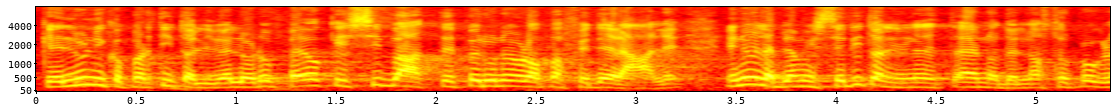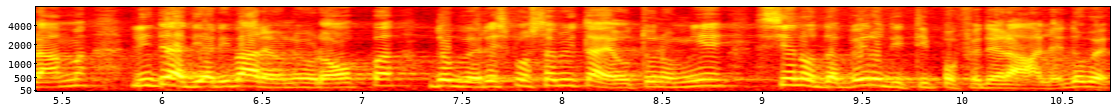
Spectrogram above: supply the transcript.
che è l'unico partito a livello europeo che si batte per un'Europa federale e noi l'abbiamo inserito all'interno del nostro programma l'idea di arrivare a un'Europa dove responsabilità e autonomie siano davvero di tipo federale, dove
